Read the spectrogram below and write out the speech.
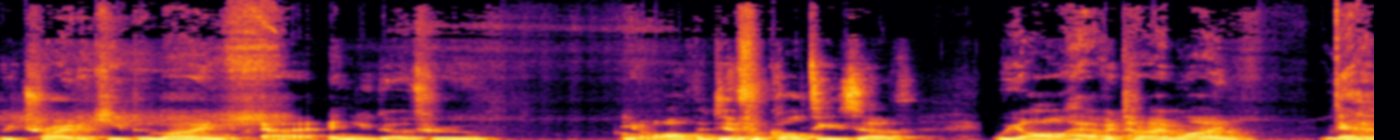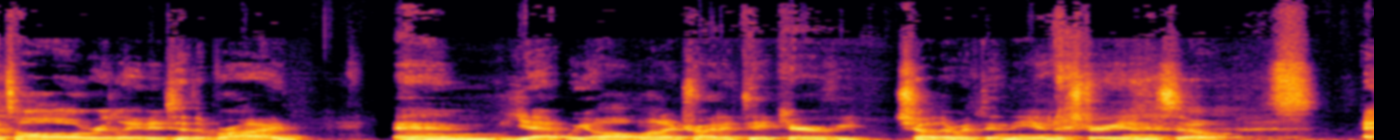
we try to keep in mind, uh, and you go through, you know, all the difficulties of. We all have a timeline, Yeah. and it's all related to the bride, and yet we all want to try to take care of each other within the industry, and so uh,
